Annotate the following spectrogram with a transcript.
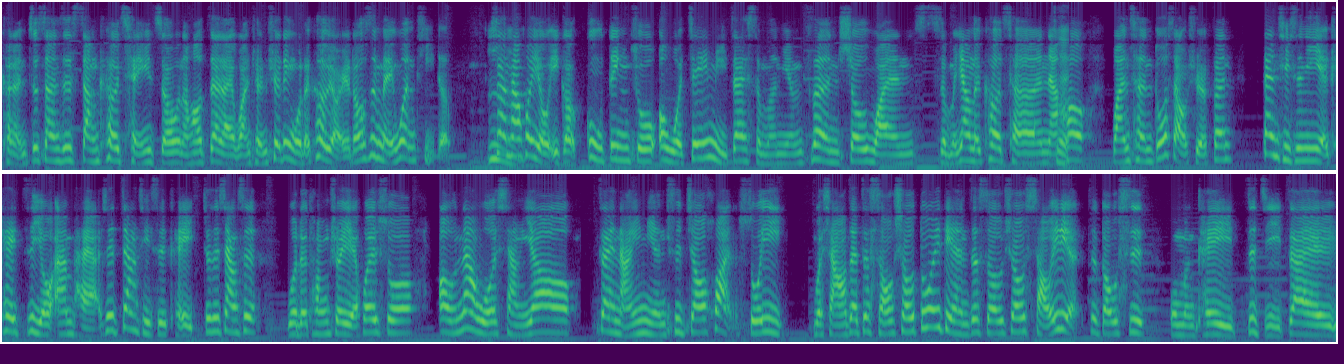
可能就算是上课前一周，然后再来完全确定我的课表也都是没问题的。虽然它会有一个固定说，哦，我建议你在什么年份修完什么样的课程，然后完成多少学分，但其实你也可以自由安排啊。所以这样其实可以，就是像是我的同学也会说，哦，那我想要在哪一年去交换，所以我想要在这时候修多一点，这时候修少一点，这都是我们可以自己在。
